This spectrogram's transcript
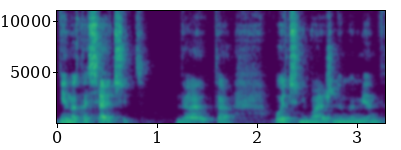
не накосячить. Да, это очень важный момент.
